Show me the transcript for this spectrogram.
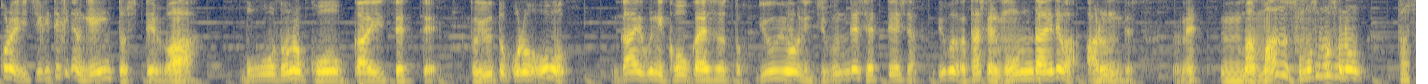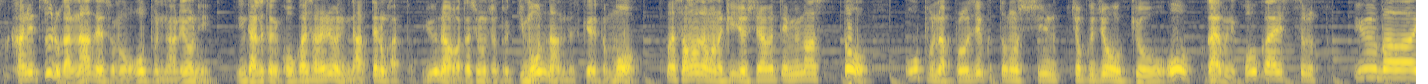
これ一義的な原因としてはボードの公開設定というところを外部に公開するというように自分で設定したということが確かに問題ではあるんですよね。うん、まあ、まずそもそもそのタスク管理ツールがなぜそのオープンになるようにインターネットに公開されるようになってるのかというのは私もちょっと疑問なんですけれどもさまざ、まな記事を調べてみますとオープンなプロジェクトの進捗状況を外部に公開するという場合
